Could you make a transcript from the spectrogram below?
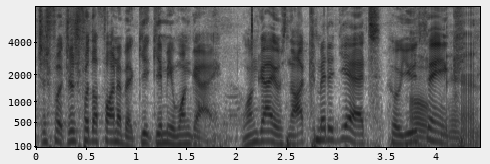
Just for just for the fun of it, gi- give me one guy, one guy who's not committed yet, who you Oh, think, man.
